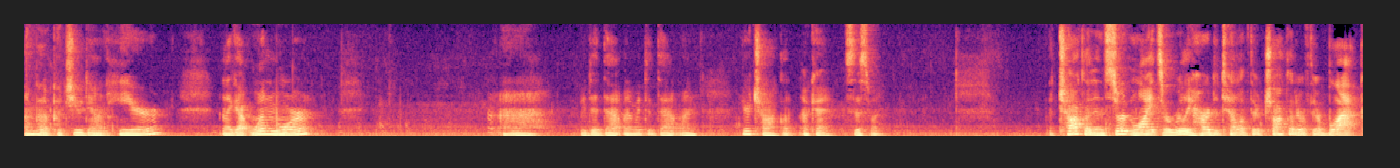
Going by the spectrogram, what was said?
I'm gonna put you down here. And I got one more. Uh, we did that one, we did that one. Your chocolate, okay, it's this one. The chocolate in certain lights are really hard to tell if they're chocolate or if they're black.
